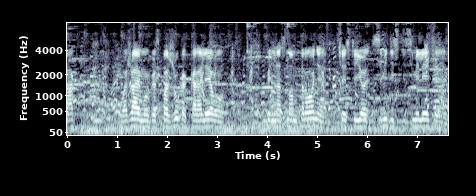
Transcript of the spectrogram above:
так, уважаемую госпожу, как королеву картофель на сном троне в честь ее 77-летия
